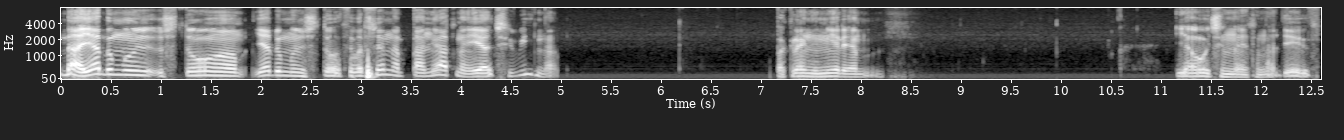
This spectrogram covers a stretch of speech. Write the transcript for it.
Да, я думаю, что я думаю, что совершенно понятно и очевидно, по крайней мере, я очень на это надеюсь,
